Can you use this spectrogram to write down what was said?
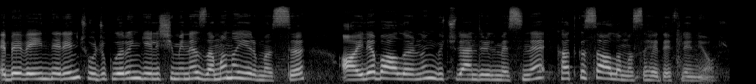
ebeveynlerin çocukların gelişimine zaman ayırması, aile bağlarının güçlendirilmesine katkı sağlaması hedefleniyor.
